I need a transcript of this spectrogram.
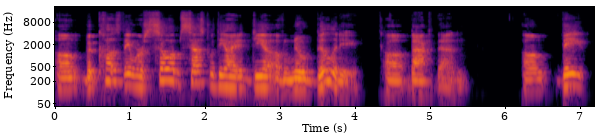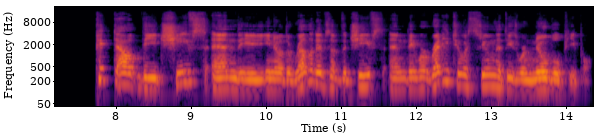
um, because they were so obsessed with the idea of nobility uh, back then, um, they picked out the chiefs and the you know the relatives of the chiefs, and they were ready to assume that these were noble people.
